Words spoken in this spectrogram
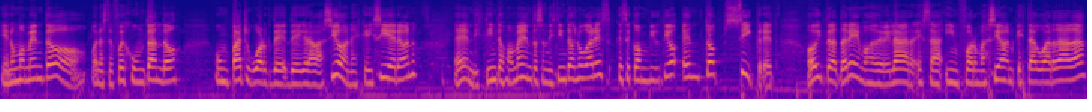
y en un momento, bueno, se fue juntando un patchwork de, grabaciones que hicieron eh, en distintos momentos, en distintos lugares, que se convirtió en Top Secret. Hoy trataremos de velar esa información que está guardada,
